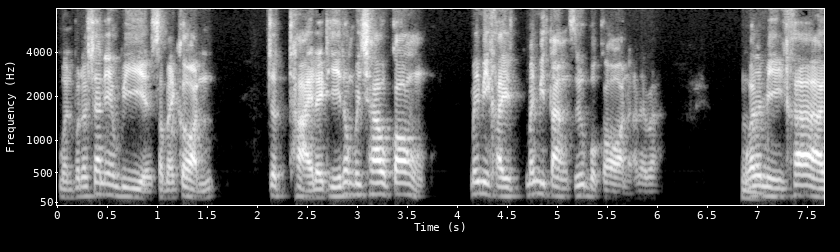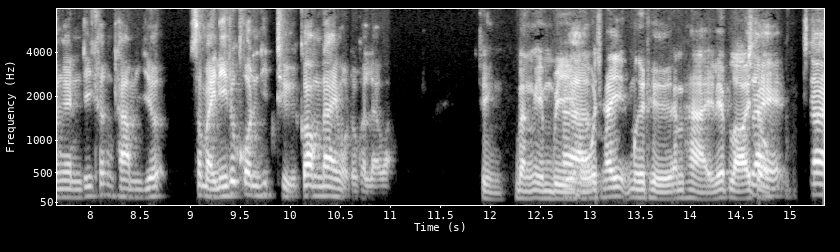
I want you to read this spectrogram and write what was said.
เหมือน production MV สมัยก่อน จะถ่ายอะไรทีต้องไปเช่ากล้อง ไม่มีใครไม่มีตังค์ซื้ออุปกรณ์อะไรปะ มันก็จะมีค่าเงินที่เครื่องทำเยอะ สมัยนี้ทุกคนที่ถือกล้องได้หมดทุกคนแล้วอะจริง บางเอ็มวีอ่าโหใช้มือถือกันถ่ายเรียบร้อยจใช่ใช่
